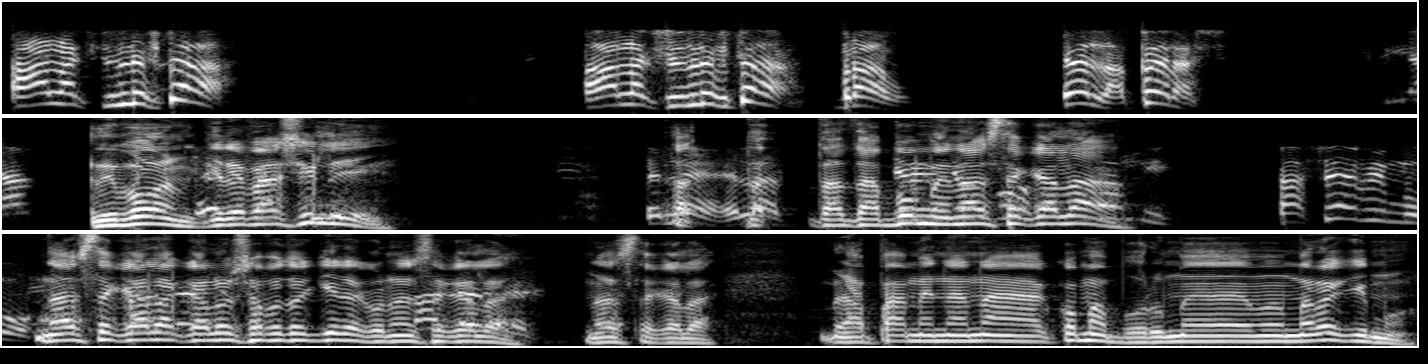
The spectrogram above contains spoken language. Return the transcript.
Άλλαξε λεφτά. Άλλαξε λεφτά. Μπράβο. Έλα, πέρασε. Λοιπόν, κύριε Βασίλη, Ε, Θα- ναι, θα- έλα. θα τα πούμε, Κύριε να είστε Γιώργο, καλά. συγγνώμη. Τα σέβη μου. να είστε καλά, καλό Σαββατοκύριακο, να είστε Τα καλά. σέβη. Να είστε καλά. Να πάμε ένα, ένα ακόμα, μπορούμε, μαράκι μου.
